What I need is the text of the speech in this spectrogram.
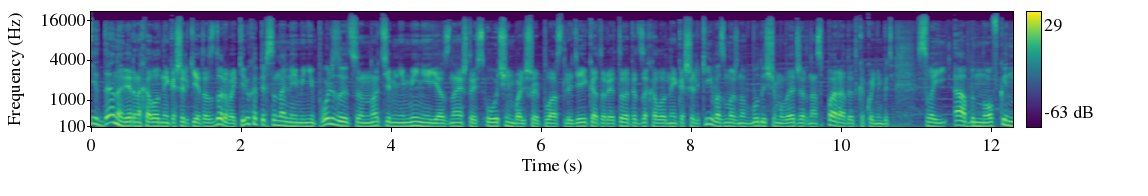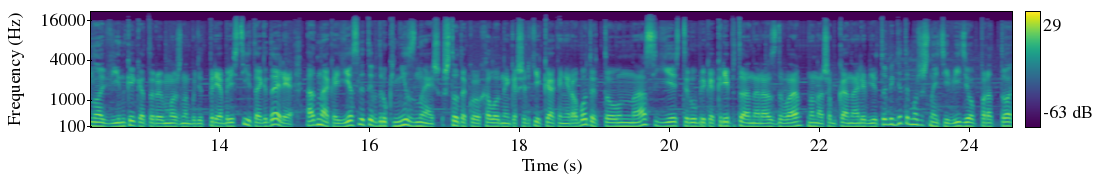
И да, наверное, холодные кошельки это здорово. Кирюха персонально ими не пользуется, но тем не менее я знаю, что есть очень большой пласт людей, которые топят за холодные кошельки кошельки. Возможно, в будущем Ledger нас порадует какой-нибудь своей обновкой, новинкой, которую можно будет приобрести и так далее. Однако, если ты вдруг не знаешь, что такое холодные кошельки, как они работают, то у нас есть рубрика «Крипта на раз-два» на нашем канале в YouTube, где ты можешь найти видео про то,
